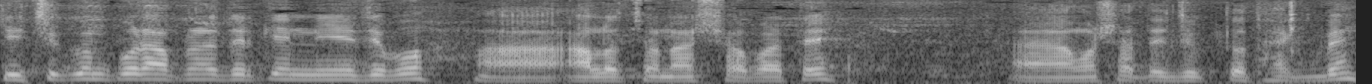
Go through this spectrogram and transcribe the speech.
কিছুক্ষণ পর আপনাদেরকে নিয়ে যাব আলোচনার সভাতে। আমার সাথে যুক্ত থাকবেন।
